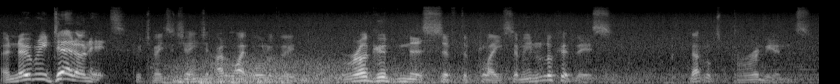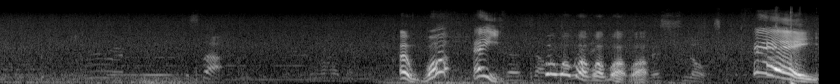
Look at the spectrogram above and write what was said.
And nobody dead on it! Which makes a change. I like all of the ruggedness of the place. I mean, look at this. That looks brilliant. What's that? Oh, what? Hey! Whoa, whoa, whoa, whoa, whoa, whoa. Hey!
